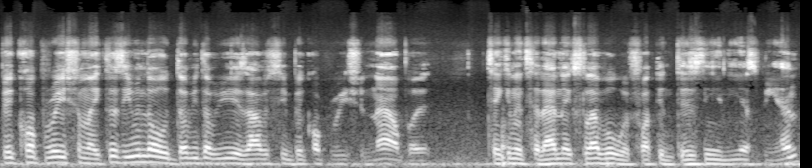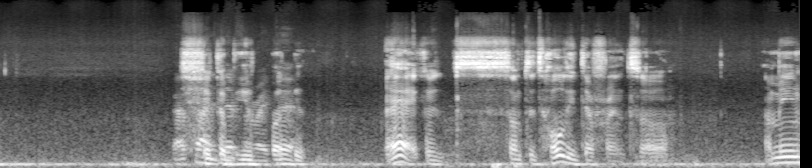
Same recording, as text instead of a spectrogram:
big corporation like this, even though WWE is obviously a big corporation now, but taking it to that next level with fucking Disney and ESPN, shit could be right fucking yeah, it could something totally different. So, I mean,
